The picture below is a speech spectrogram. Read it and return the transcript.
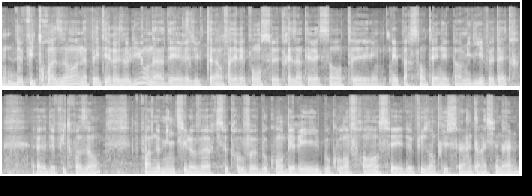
Depuis trois ans, elle n'a pas été résolue. On a des résultats, enfin des réponses très intéressantes et, et par centaines et par milliers peut-être euh, depuis trois ans par nos Minty Lovers qui se trouvent beaucoup en Berry, beaucoup en France et de plus en plus à l'international.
